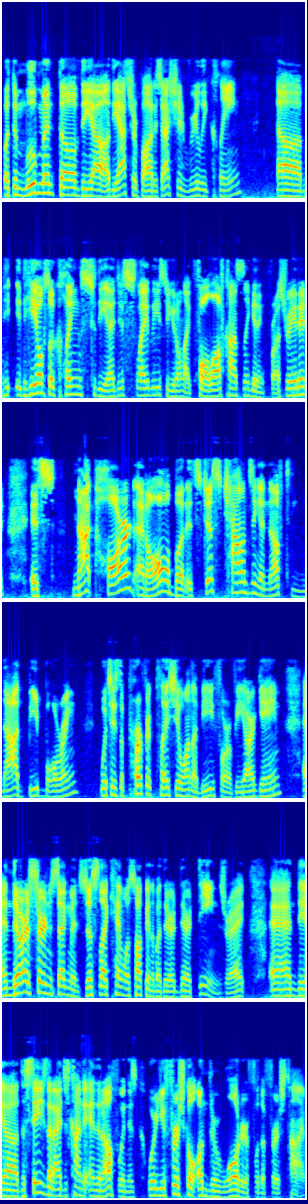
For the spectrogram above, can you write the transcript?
But the movement of the uh, the Astrobot is actually really clean. Um, he, he also clings to the edges slightly, so you don't like fall off constantly, getting frustrated. It's not hard at all, but it's just challenging enough to not be boring, which is the perfect place you want to be for a VR game. And there are certain segments, just like Ken was talking about, there there are themes, right? And the uh, the stage that I just kind of ended off with is where you first go underwater for the first time.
